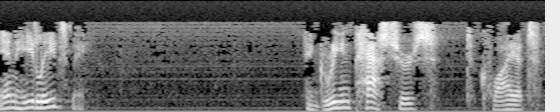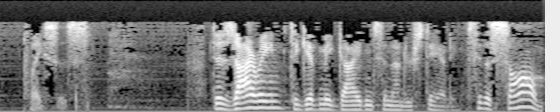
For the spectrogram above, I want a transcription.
and He leads me in green pastures to quiet places, desiring to give me guidance and understanding. See, the psalm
